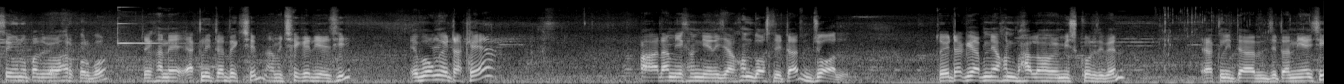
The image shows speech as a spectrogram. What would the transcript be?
সেই অনুপাতে ব্যবহার করব। তো এখানে এক লিটার দেখছেন, আমি ছেঁকে নিয়েছি। এবং এটাকে আর আমি এখানে নিয়ে নিয়েছি এখন দশ লিটার জল। তো এটাকে আপনি এখন ভালোভাবে মিক্স করে দেবেন। এক লিটার যেটা নিয়েছি,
